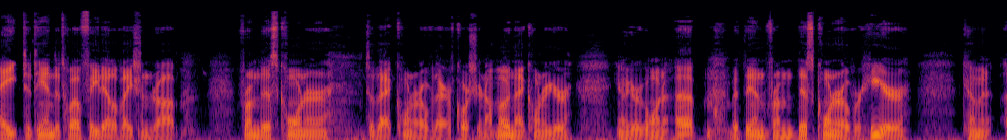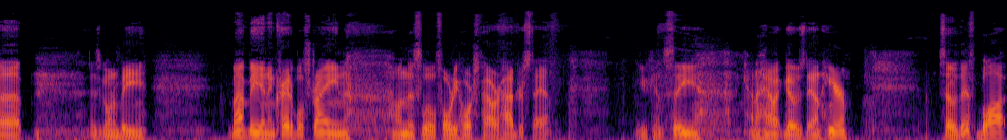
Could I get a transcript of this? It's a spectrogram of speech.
8 to 10 to 12 feet elevation drop from this corner to that corner over there. Of course, you're not mowing that corner. You're, you know, you're going up. But then from this corner over here, coming up is going to be, might be an incredible strain on this little 40 horsepower hydrostat. You can see kind of how it goes down here. So this block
